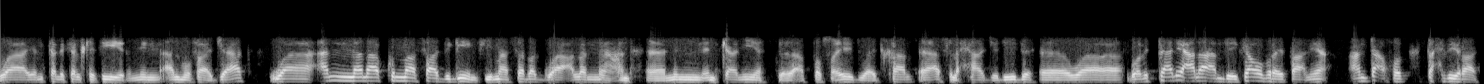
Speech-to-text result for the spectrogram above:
ويمتلك الكثير من المفاجآت وأننا كنا صادقين فيما سبق وأعلنا عنه من إمكانية التصعيد وإدخال أسلحة جديدة وبالتالي على أمريكا وبريطانيا أن تأخذ تحذيرات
